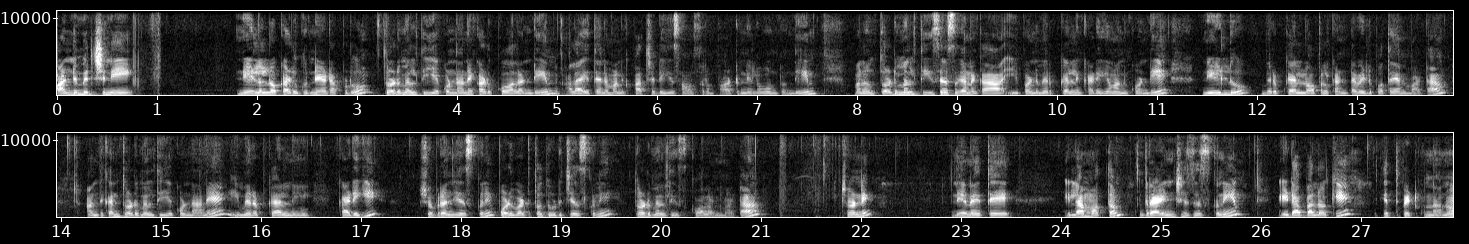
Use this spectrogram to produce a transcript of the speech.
పండుమిర్చిని నీళ్ళల్లో కడుగునేటప్పుడు తొడిమెలు తీయకుండానే కడుక్కోవాలండి. అలా అయితేనే మనకి పచ్చడి సంవత్సరం పాటు నిల్వ ఉంటుంది. మనం తొడిమెలు తీసేసి కనుక ఈ పండు మిరపకాయలని కడిగామనుకోండి నీళ్ళు మిరపకాయల లోపల కంట వెళ్ళిపోతాయి అనమాట అందుకని తొడిమెలు తీయకుండానే ఈ మిరపకాయలని కడిగి శుభ్రం చేసుకుని పొడి బట్టతో తుడి చేసుకుని తొడిమెలు తీసుకోవాలన్నమాట. చూడండి నేనైతే ఇలా మొత్తం గ్రైండ్ చేసేసుకుని ఈ డబ్బాలోకి ఎత్తి పెట్టుకున్నాను.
